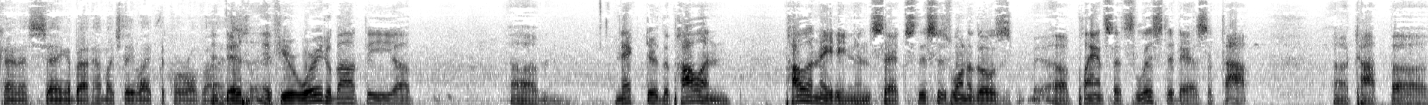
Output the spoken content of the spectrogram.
kind of saying about how much they like the coral vine. And this, if you're worried about the uh, um, nectar, the pollen, pollinating insects, this is one of those uh, plants that's listed as a top, uh, top uh,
